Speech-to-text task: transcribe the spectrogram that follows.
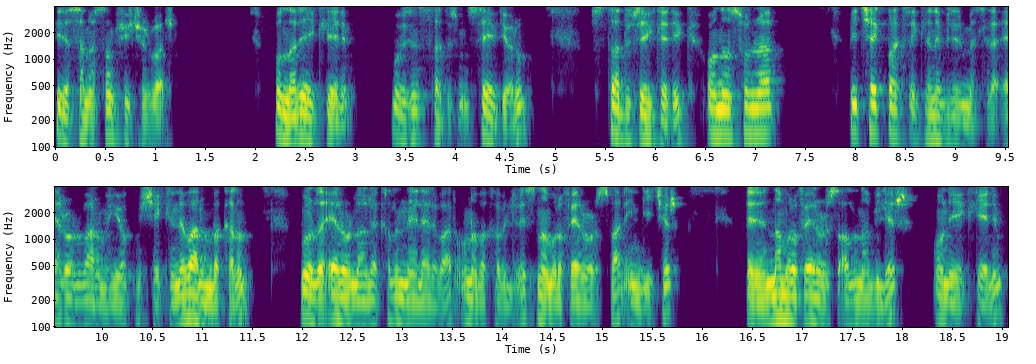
Bir de sanırsam future var. Bunları ekleyelim. Bu bizim statüsümüz. Save diyorum. Statüsü ekledik. Ondan sonra bir checkbox eklenebilir mesela. Error var mı yok mu şeklinde. Var mı bakalım. Burada errorlarla alakalı neler var ona bakabiliriz. Number of errors var integer. E, number of errors alınabilir. Onu ekleyelim.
